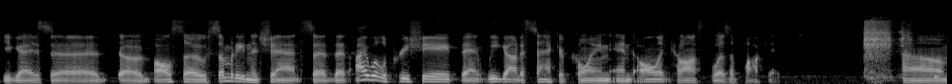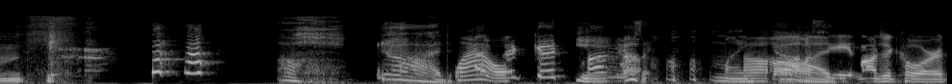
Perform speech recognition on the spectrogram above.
you guys uh, uh, also somebody in the chat said that I will appreciate that we got a sack of coin and all it cost was a pocket. Um, Oh God! Wow. Good. Oh my Oh, God! see, Logic Core.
